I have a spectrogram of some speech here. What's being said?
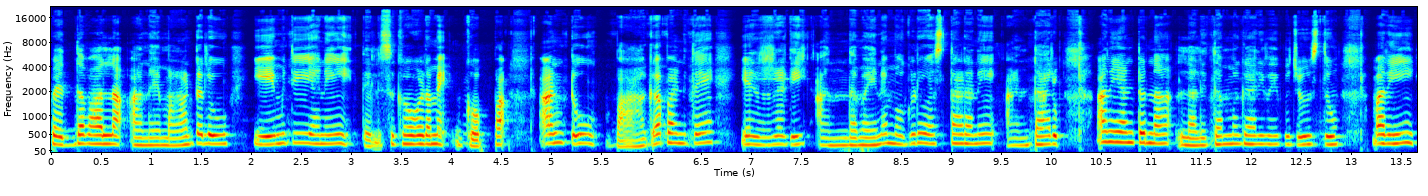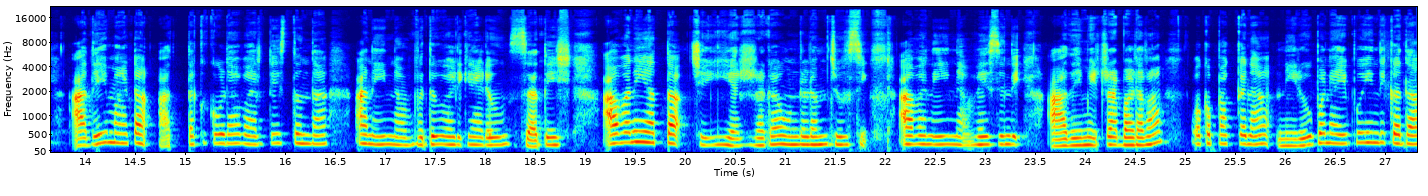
పెద్దవాళ్ళ అనే మాటలు ఏమిటి అని తెలుసుకోవడమే గొప్ప అంటూ బాగా పడితే ఎర్రటి అందమైన మొగుడు వస్తాడని అంటారు అని అంటున్న లలితమ్మ గారి వైపు చూస్తూ మరి అదే మాట అత్తకు కూడా వర్తిస్తుందా? అని నవ్వుతూ అడిగాడు సతీష్. అవని అత్త చెయ్యి ఎర్రగా ఉండడం చూసి అవని నవ్వేసింది. అదేమిట్రా బడవ? ఒక పక్కన నిరూపణ అయిపోయింది కదా.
